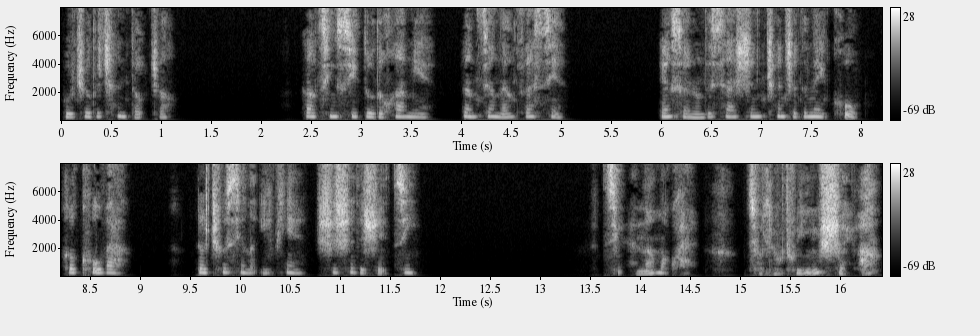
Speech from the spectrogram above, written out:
不住的颤抖着，高清晰度的画面让江南发现，梁小荣的下身穿着的内裤和裤袜都出现了一片湿湿的水迹。竟然那么快就流出饮水了！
